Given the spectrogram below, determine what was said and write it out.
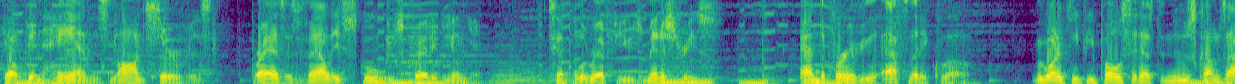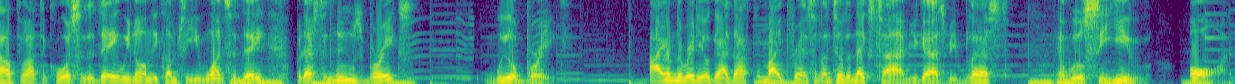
Helping Hands Lawn Service. Brazos Valley Schools Credit Union, Temple of Refuge Ministries, and the Prairie View Athletic Club. We want to keep you posted as the news comes out throughout the course of the day. We normally come to you once a day, but as the news breaks, we'll break. I am the radio guy, Dr. Mike Prince, and until the next time, you guys be blessed, and we'll see you on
